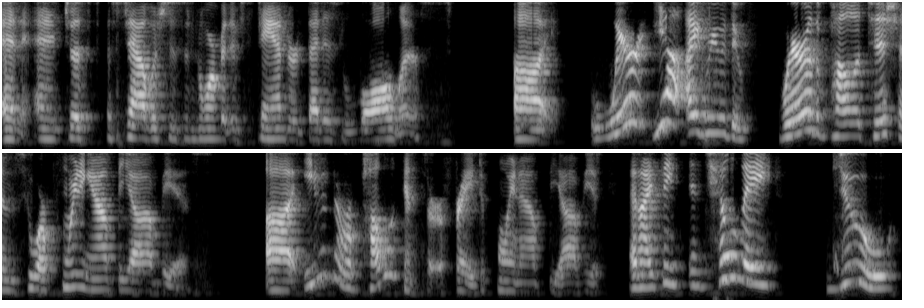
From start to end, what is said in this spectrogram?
and and it just establishes a normative standard that is lawless. Uh, where, yeah, I agree with you. Where are the politicians who are pointing out the obvious? Uh, even the Republicans are afraid to point out the obvious. And I think until they do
